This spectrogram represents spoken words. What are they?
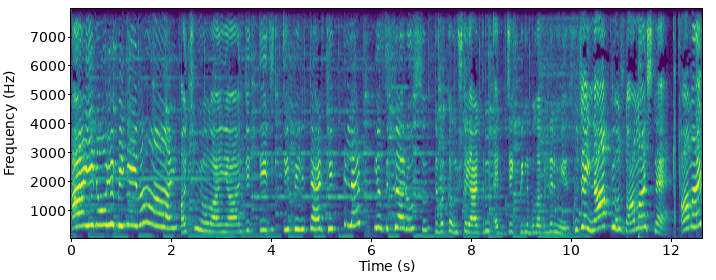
Ay ne oluyor beni eve al. Açmıyorlar ya. Ciddi ciddi beni terk ettiler. Yazıklar olsun. Dur bakalım şurada yardım edecek birini bulabilir miyiz? Kuzey ne yapıyorsun? Amaç ne? Amaç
